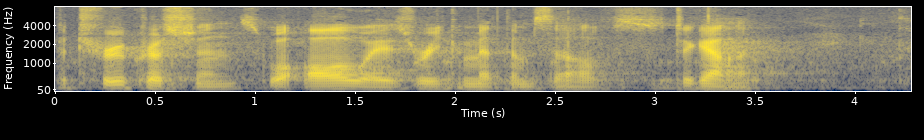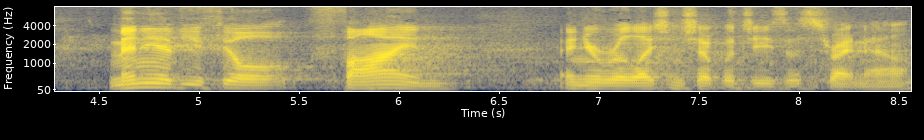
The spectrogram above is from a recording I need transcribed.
But true Christians will always recommit themselves to God. Many of you feel fine in your relationship with Jesus right now,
